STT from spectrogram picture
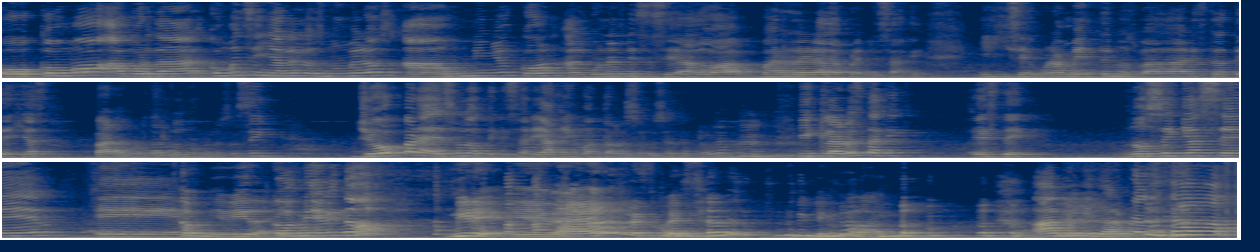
o cómo abordar, cómo enseñarle los números a un niño con alguna necesidad o a barrera de aprendizaje. Y seguramente nos va a dar estrategias para abordar los números así. Yo para eso lo utilizaría en cuanto a resolución de problemas. Y claro está que este, no sé qué hacer. Eh, con mi vida. Con mi vida, no. Mire, eh, da respuesta bien random. Ah, porque ya le preguntamos.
